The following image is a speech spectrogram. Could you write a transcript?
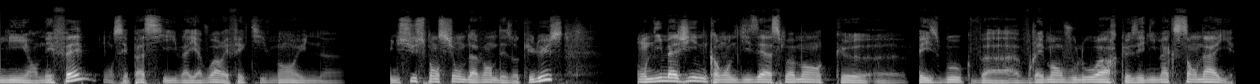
mis en effet. On ne sait pas s'il va y avoir effectivement une, une suspension de la vente des Oculus. On imagine, comme on le disait à ce moment, que Facebook va vraiment vouloir que Zenimax s'en aille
